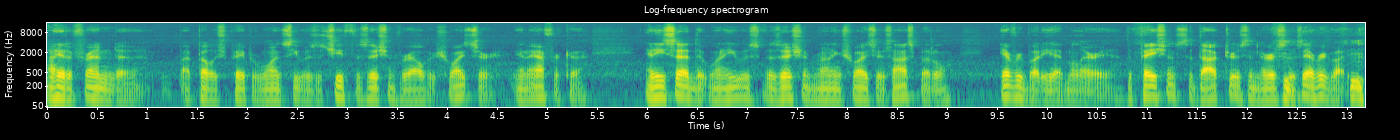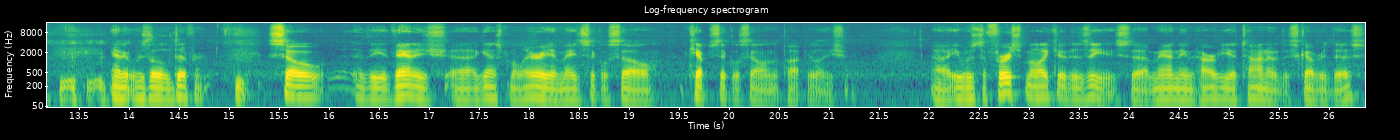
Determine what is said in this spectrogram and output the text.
I had a friend, uh, I published a paper once, he was the chief physician for Albert Schweitzer in Africa. And he said that when he was a physician running Schweitzer's hospital, everybody had malaria. The patients, the doctors, the nurses, everybody. and it was a little different. So the advantage uh, against malaria made sickle cell, kept sickle cell in the population. Uh, it was the first molecular disease. A man named Harvey Itano discovered this.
